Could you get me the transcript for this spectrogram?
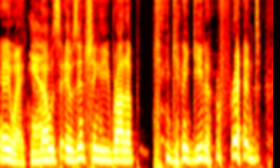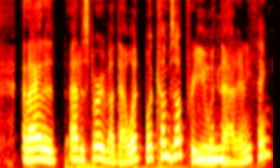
Anyway, Yeah. that was it was interesting that you brought up getting Gita a friend, and I had a I had a story about that. What what comes up for you with Mhm. that? Anything?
